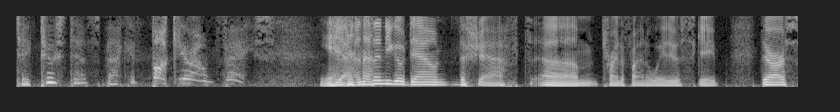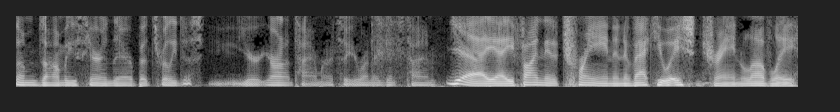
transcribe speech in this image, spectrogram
Take two steps back and fuck your own face. Yeah. Yeah, and then you go down the shaft, um, trying to find a way to escape. There are some zombies here and there, but it's really just you're you're on a timer, so you're running against time. Yeah, yeah. You find a train, an evacuation train, lovely,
